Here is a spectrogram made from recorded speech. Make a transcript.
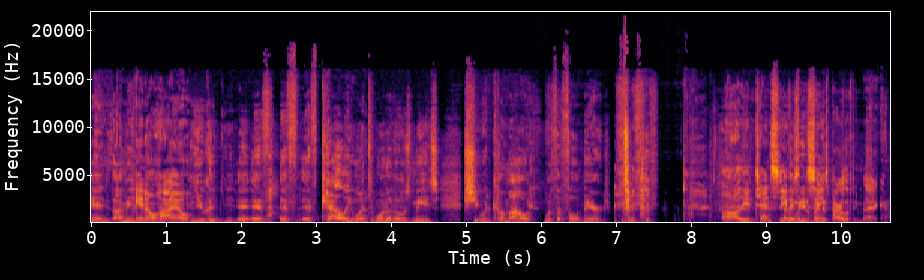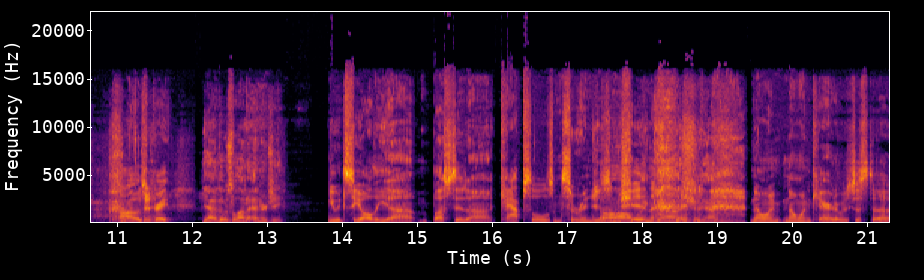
And I mean, In Ohio. you could if if if Callie went to one of those meets, she would come out with a full beard. Oh, the intensity I was think we need to bring this powerlifting back. Oh, it was great. Yeah, there was a lot of energy. You would see all the uh, busted uh, capsules and syringes and Oh shit. in my gosh! Yeah, no one, no one cared. It was just, uh,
